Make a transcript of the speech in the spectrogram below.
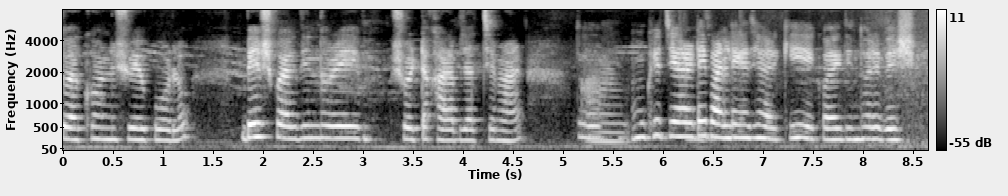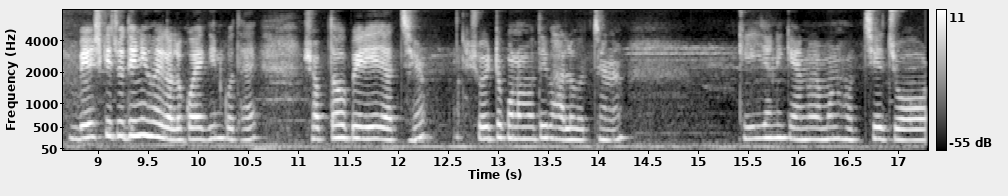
তো এখন শুয়ে পড়ল। বেশ কয়েকদিন ধরে শরীরটা খারাপ যাচ্ছে মার। তো মুখের চেহারাটাই পাল্টে গেছে আর কি। কয়েকদিন ধরে বেশ বেশ কিছুদিনই হয়ে গেল কয়েকদিন কোথায়? সপ্তাহ পেরিয়ে যাচ্ছে। শরীরটা কোনো মতেই ভালো হচ্ছে না। কেই জানি কেন এমন হচ্ছে জ্বর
